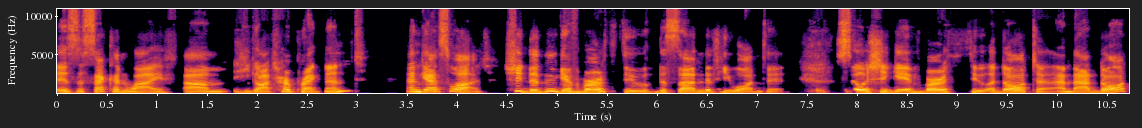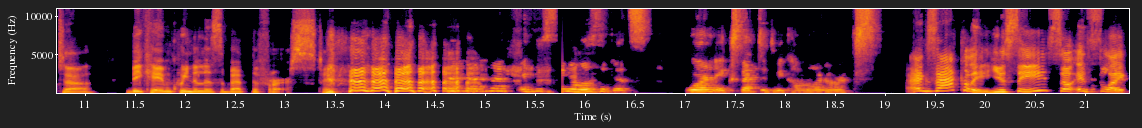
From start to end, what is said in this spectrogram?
is the second wife, um, he got her pregnant. And guess what? She didn't give birth to the son that he wanted. So she gave birth to a daughter, and that daughter became Queen Elizabeth the Queen Elizabeths weren't expected to become monarchs. Exactly. You see? So it's like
